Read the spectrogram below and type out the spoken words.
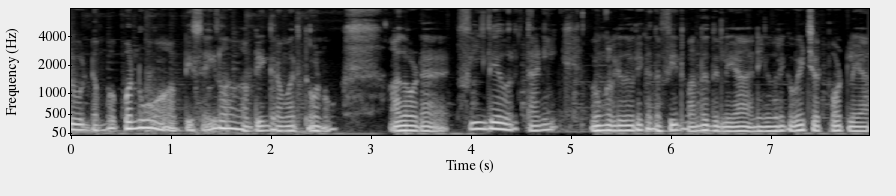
டூட் நம்ம பண்ணுவோம். அப்படி செய்யலாம் அப்படிங்கிற மாதிரி தோணும். அதோட ஃபீலே ஒரு தனி. உங்களுக்கு இது வரைக்கும் அந்த ஃபீல் வந்தது இல்லையா? நீங்கள் இது வரைக்கும் ஒயிட் ஷர்ட் போட்டலையா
